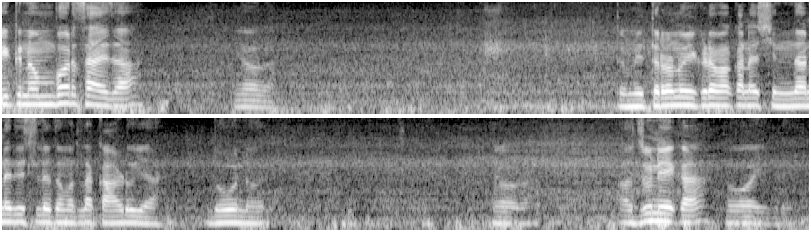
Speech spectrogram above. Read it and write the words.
एक नंबर सायजा हे. बघा. तर मित्रांनो इकडे माका ना शिंदाने दिसलं तर म्हटलं काढूया. दोनवर हे बघा. अजून एका हो इकडे.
